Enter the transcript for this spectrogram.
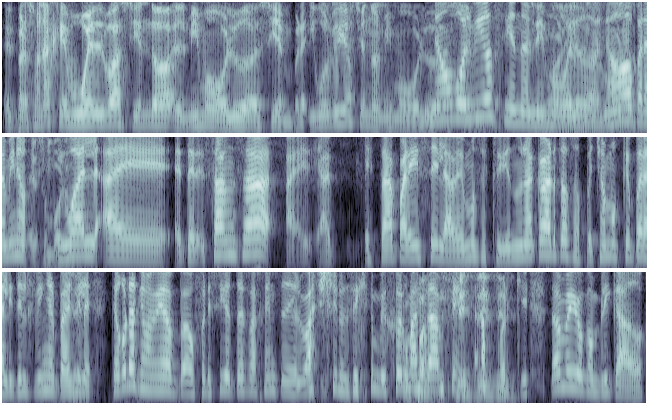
el personaje vuelva siendo el mismo boludo de siempre. Y volvió siendo el mismo boludo de No volvió siempre. siendo el Sí, mismo boludo. el No, boludo. para mí no. Es un boludo. Igual, eh, Sansa eh, eh, está, parece, la vemos escribiendo una carta. Sospechamos que para Littlefinger, para Sí. decirle, ¿te acuerdas que me había ofrecido toda esa gente del valle? No sé qué, mejor Compa- mandame. sí, sí. porque está medio complicado.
